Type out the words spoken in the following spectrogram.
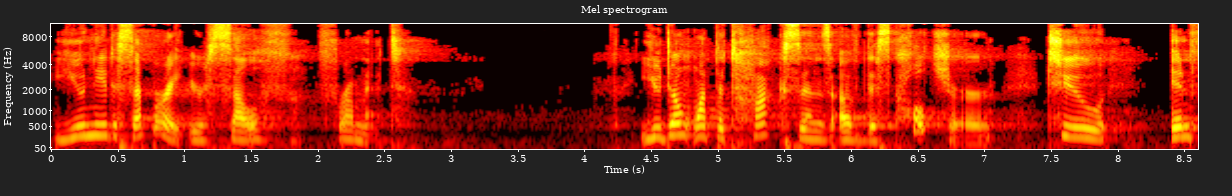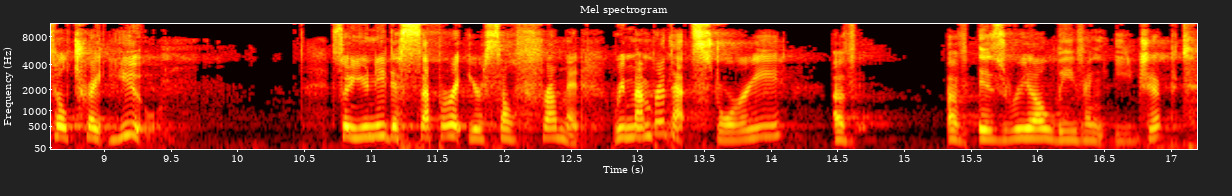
you need to separate yourself from it. You don't want the toxins of this culture to infiltrate you. So you need to separate yourself from it. Remember that story of, of Israel leaving Egypt?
